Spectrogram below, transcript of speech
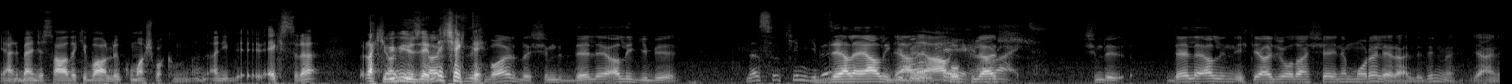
Yani bence sahadaki varlığı kumaş bakımından hani e, ekstra rakibi bir üzerine çekti. yetersizlik vardı. Şimdi Dele Ali gibi, Nasıl kim gibi? Dele Ali gibi Dele Ali. Okay, popüler. alright. Şimdi Dele Ali'nin ihtiyacı olan şey ne? Moral herhalde değil mi? Yani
